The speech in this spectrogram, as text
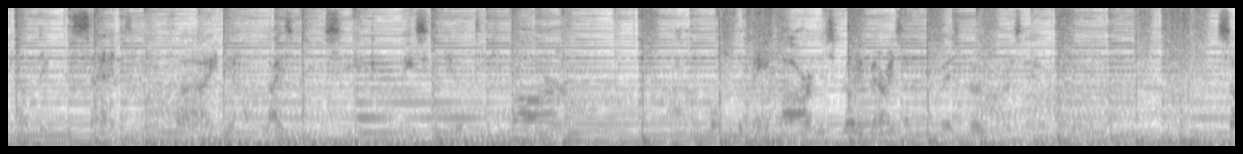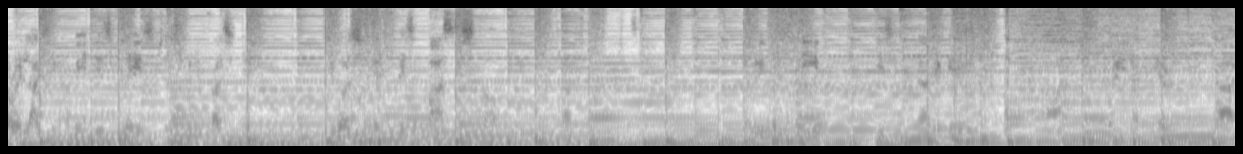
You know, the, the sand is really fine. They have live music, amazing little tiki bar. Uh, also, the main bar, these Bloody Marys are the best Bloody Marys ever So relaxing. I mean, this place is just really fascinating. It was a, it's a must stop if you're traveling to Manchester. The river is deep, easy to navigate. Uh, marina here, you can dock.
